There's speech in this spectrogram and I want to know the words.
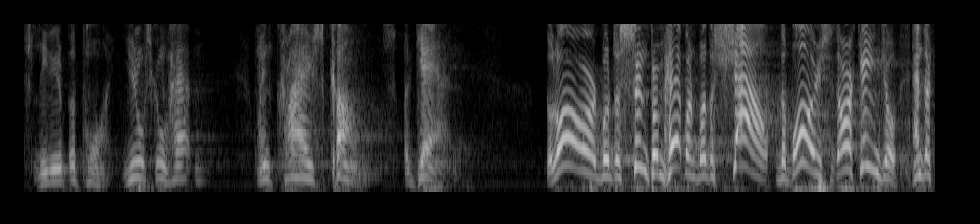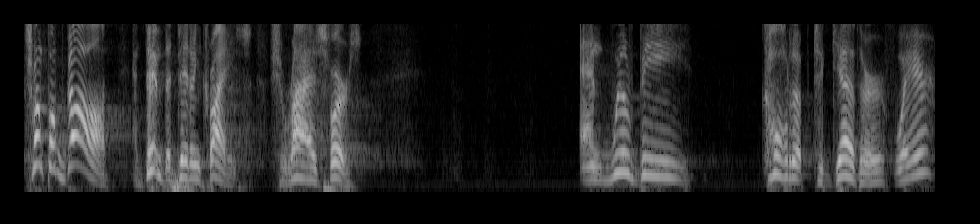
is leading up to a point. You know what's going to happen? When Christ comes again, the Lord will descend from heaven with a shout, the voice of the archangel, and the trump of God, and then the dead in Christ shall rise first. And we'll be caught up together where?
